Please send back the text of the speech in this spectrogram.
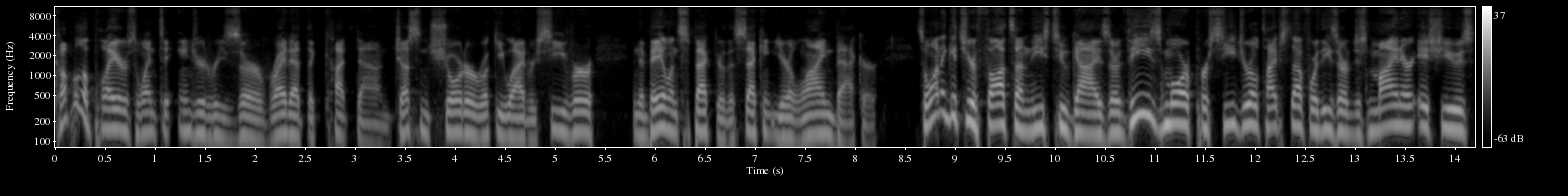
A couple of players went to injured reserve right at the cut down. Justin Shorter, rookie wide receiver, and the Baylon Spector, the second year linebacker. So I want to get your thoughts on these two guys. Are these more procedural type stuff where these are just minor issues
